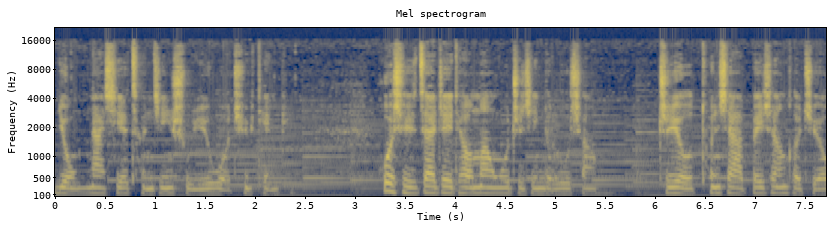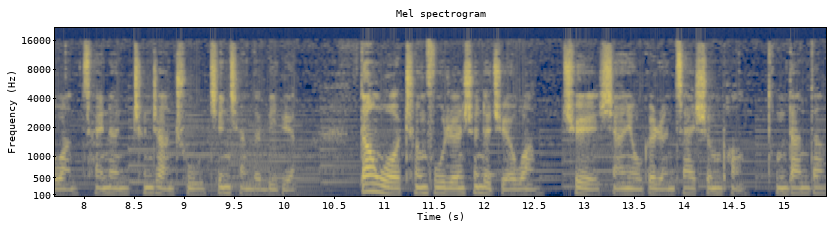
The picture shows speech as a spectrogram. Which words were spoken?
用那些曾经属于我去填平。或许在这条漫无止境的路上，只有吞下悲伤和绝望，才能成长出坚强的力量。当我臣服人生的绝望，却想有个人在身旁同担当。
